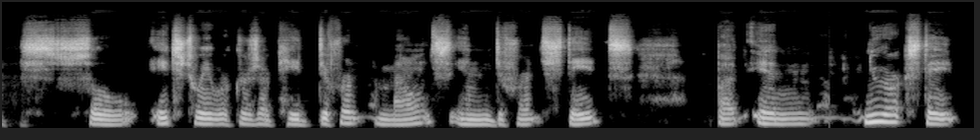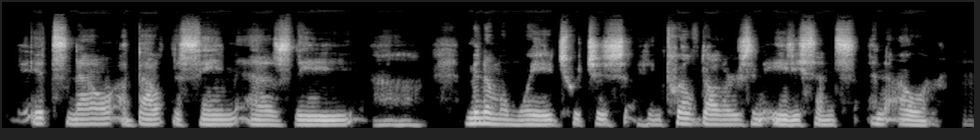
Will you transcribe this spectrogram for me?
Mm-hmm. So H2A workers are paid different amounts in different states, but in New York State, it's now about the same as the uh, minimum wage, which is, I think, $12.80 an hour. Mm.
